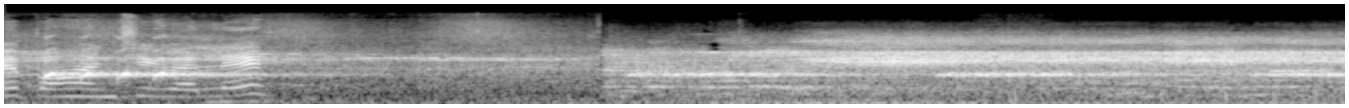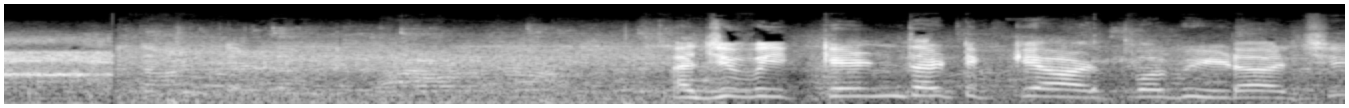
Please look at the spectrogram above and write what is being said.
में पहुंची गले आज वीकेंड था टिके अल्प भिड़ अच्छी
